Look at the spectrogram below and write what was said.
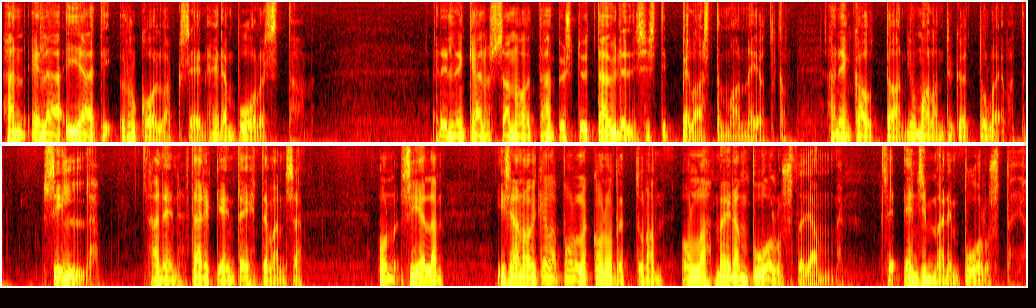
Hän elää iäti rukoillakseen heidän puolestaan. Edellinen käännös sanoo, että hän pystyy täydellisesti pelastamaan ne, jotka hänen kauttaan Jumalan tyköt tulevat. Sillä hänen tärkein tehtävänsä on siellä isän oikealla puolella korotettuna olla meidän puolustajamme, se ensimmäinen puolustaja.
